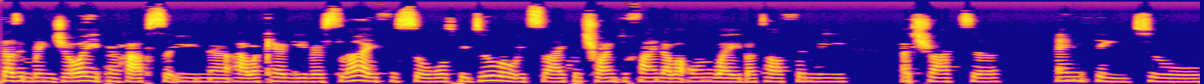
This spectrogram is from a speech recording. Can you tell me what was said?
doesn't bring joy perhaps in our caregiver's life. So what we do, it's like we're trying to find our own way, but often we attract uh, anything to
